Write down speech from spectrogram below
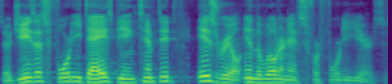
So, Jesus, 40 days being tempted, Israel in the wilderness for 40 years.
